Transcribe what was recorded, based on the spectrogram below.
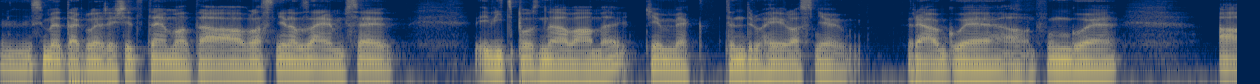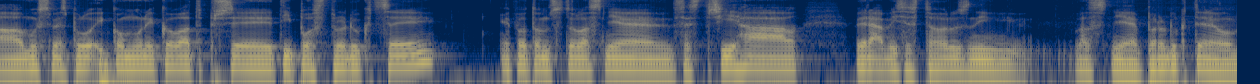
Mm. Musíme takhle řešit témata a vlastně navzájem se i víc poznáváme tím, jak ten druhý vlastně reaguje a funguje. A musíme spolu i komunikovat při té postprodukci, i potom, co to vlastně se stříhá, vyrábí se z toho různý vlastně produkty, nebo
